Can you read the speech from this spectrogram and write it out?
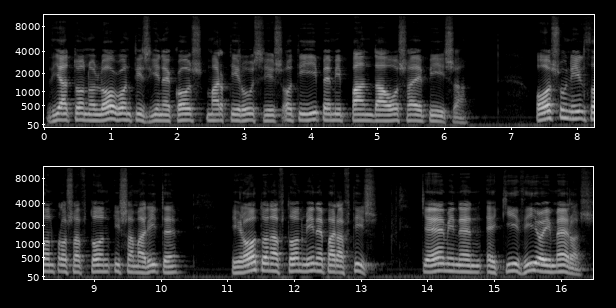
δια των λόγων της γυναικός μαρτυρούσης ότι είπε μη πάντα όσα επίησα. Όσουν ήλθον προς αυτόν οι Σαμαρίτε, ηρώτων αυτόν μείνε παραυτής και έμεινεν εκεί δύο ημέρας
